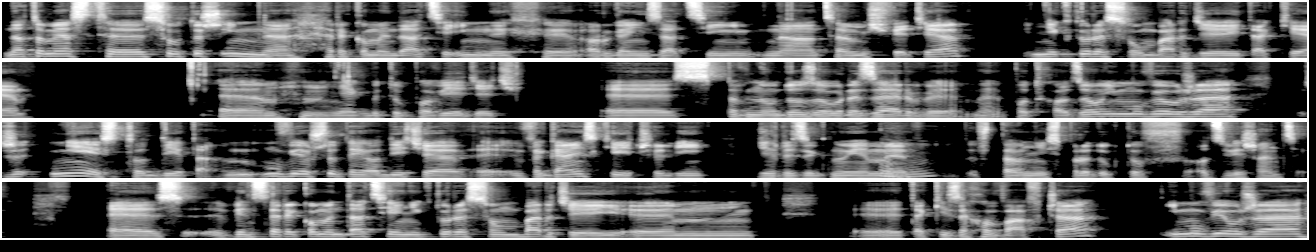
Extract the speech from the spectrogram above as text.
Natomiast e, są też inne rekomendacje innych organizacji na całym świecie. Niektóre są bardziej takie, hmm, jakby tu powiedzieć, z pewną dozą rezerwy e, podchodzą i mówią, że, że nie jest to dieta. Mówię już tutaj o diecie e, wegańskiej, czyli gdzie rezygnujemy mhm. w pełni z produktów odzwierzęcych. Więc te rekomendacje niektóre są bardziej takie zachowawcze i mówią, że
